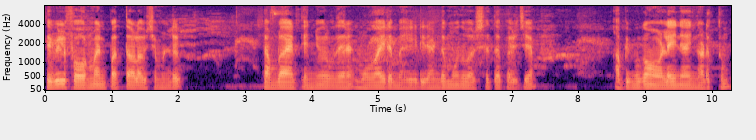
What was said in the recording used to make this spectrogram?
സിവിൽ ഫോർമാൻ പത്താൾ ആവശ്യമുണ്ട്. ശമ്പളം ആയിരത്തി അഞ്ഞൂറ് മുതൽ മൂവായിരം ഐ ഡി രണ്ട് മൂന്ന് വർഷത്തെ പരിചയം അഭിമുഖം ഓൺലൈനായി നടത്തും.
